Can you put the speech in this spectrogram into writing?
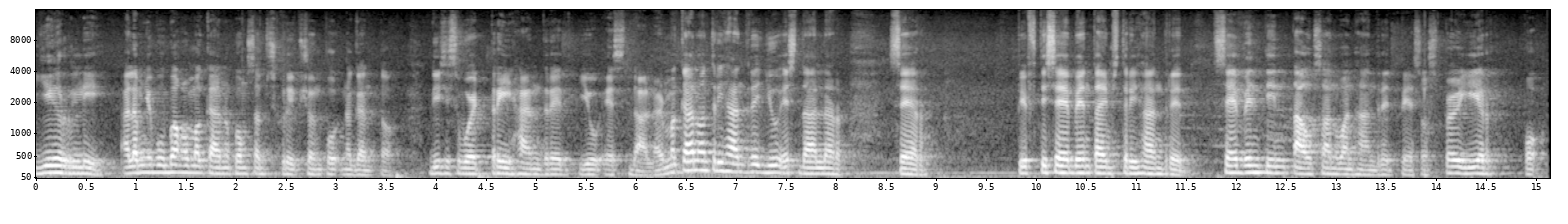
yearly. Alam niyo po ba kung magkano pong subscription po na ganito? This is worth 300 US dollar. Magkano ang 300 US dollar, sir? 57 times 300, 17,100 pesos per year po.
